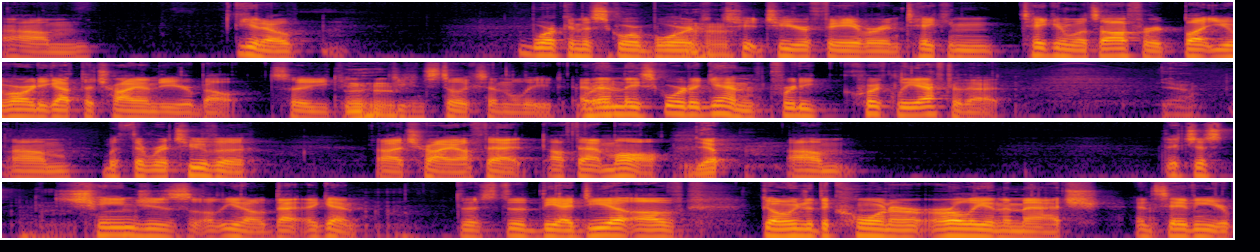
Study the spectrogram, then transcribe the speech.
um, you know, working the scoreboard Mm-hmm. to, to your favor and taking taking what's offered. But you've already got the try under your belt, so you can Mm-hmm. you can still extend the lead. And then they scored again pretty quickly after that. Yeah. Um, with the Ratuva uh, try off that off that mall Yep. um, it just changes. You know that again, the, the the idea of going to the corner early in the match and saving your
